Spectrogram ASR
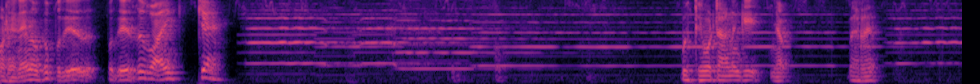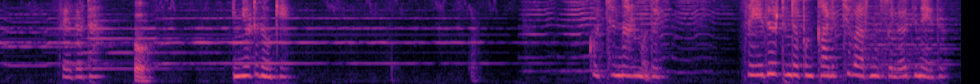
ഉടനെ നമുക്ക് പുതിയത് പുതിയത് വാങ്ങിക്കാം. ബുദ്ധിമുട്ടാണെങ്കിൽ ഞാൻ വേറെ ഓ. ഇങ്ങോട്ട് നോക്കിയേ. കൊച്ചുനാൾ മുതൽ സേതുവേട്ടന്റെ ഒപ്പം കളിച്ചു വളർന്ന സുലോചന ഇത്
